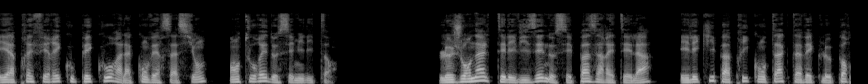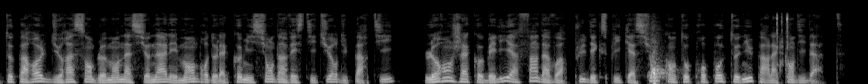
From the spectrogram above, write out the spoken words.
et a préféré couper court à la conversation, entourée de ses militants. Le journal télévisé ne s'est pas arrêté là, et l'équipe a pris contact avec le porte-parole du Rassemblement national et membre de la commission d'investiture du parti, Laurent Jacobelli afin d'avoir plus d'explications quant aux propos tenus par la candidate.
